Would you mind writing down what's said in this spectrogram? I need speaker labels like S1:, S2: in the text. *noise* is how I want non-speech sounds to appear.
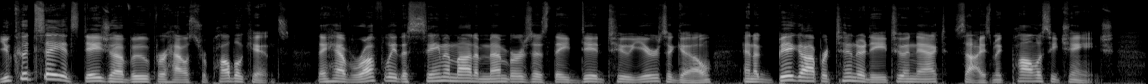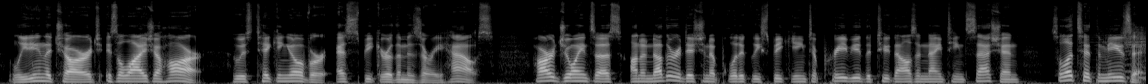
S1: You could say it's deja vu for House Republicans. They have roughly the same amount of members as they did two years ago, and a big opportunity to enact seismic policy change. Leading the charge is Elijah Haahr, who is taking over as Speaker of the Missouri House. Haahr joins us on another edition of Politically Speaking to preview the 2019 session, so let's hit the music.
